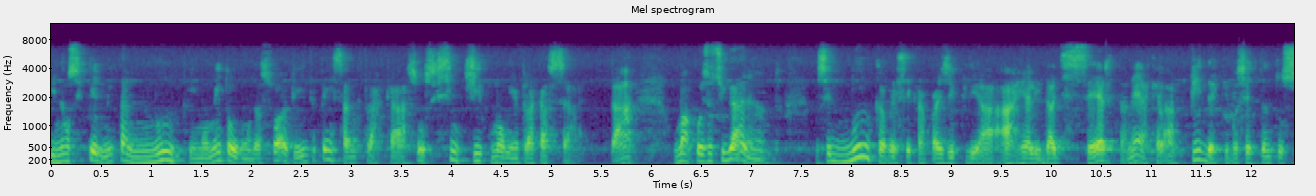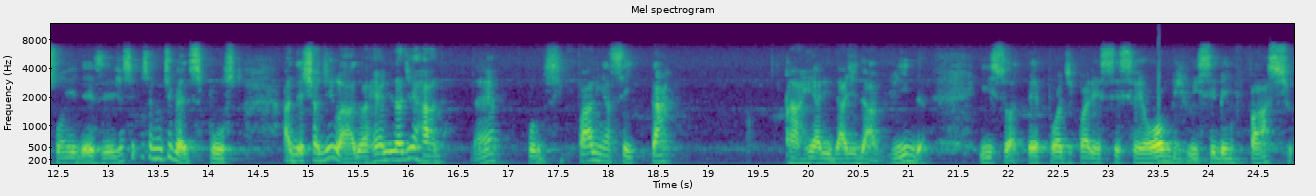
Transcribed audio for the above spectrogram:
E não se permita nunca, em momento algum da sua vida, pensar no fracasso ou se sentir como alguém fracassado. Tá? Uma coisa eu te garanto, você nunca vai ser capaz de criar a realidade certa, né? aquela vida que você tanto sonha e deseja, se você não estiver disposto a deixar de lado a realidade errada. Né? Quando se fala em aceitar a realidade da vida, isso até pode parecer ser óbvio e ser bem fácil,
